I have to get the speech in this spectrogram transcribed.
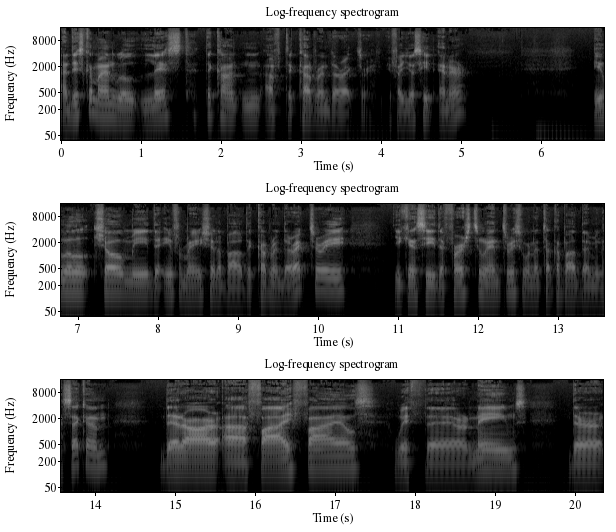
And this command will list the content of the current directory. If I just hit enter, it will show me the information about the current directory. You can see the first two entries. We're going to talk about them in a second. There are uh, five files with their names, their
